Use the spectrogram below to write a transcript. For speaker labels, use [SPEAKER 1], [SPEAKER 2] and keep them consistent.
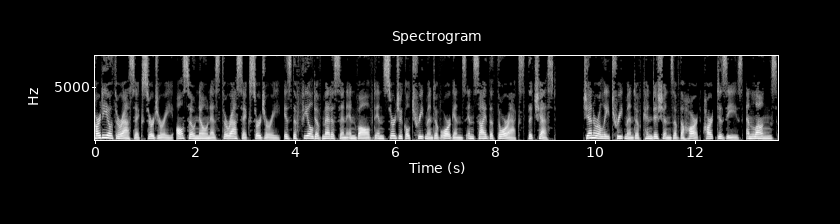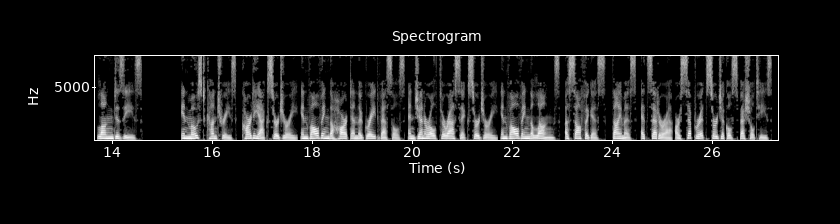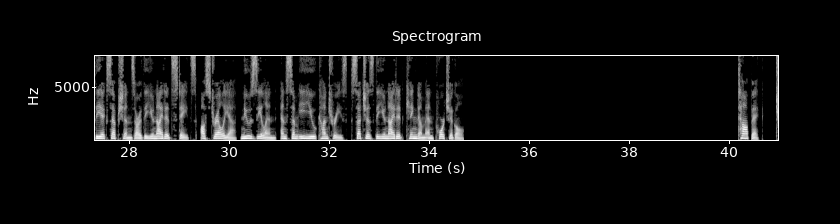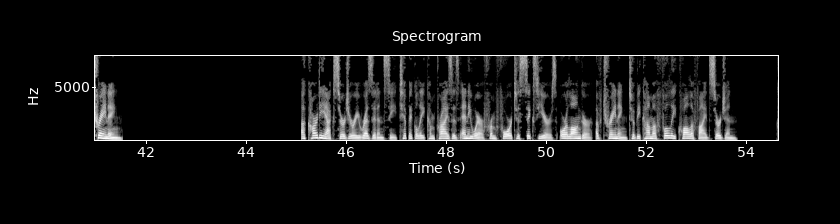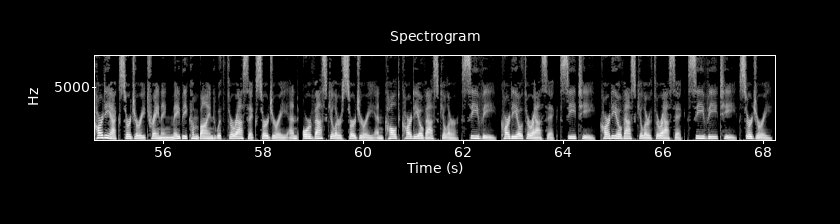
[SPEAKER 1] Cardiothoracic surgery also known as thoracic surgery is the field of medicine involved in surgical treatment of organs inside the thorax the chest, generally treatment of conditions of the heart heart disease and lungs lung disease. In most countries, cardiac surgery involving the heart and the great vessels and general thoracic surgery involving the lungs, esophagus, thymus, etc. are separate surgical specialties. The exceptions are the United States, Australia, New Zealand, and some EU countries, such as the United Kingdom and Portugal. Topic: Training A cardiac surgery residency typically comprises anywhere from four to six years or longer of training to become a fully qualified surgeon. Cardiac surgery training may be combined with thoracic surgery and, or vascular surgery and called cardiovascular CV, cardiothoracic CT, cardiovascular thoracic CVT surgery.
